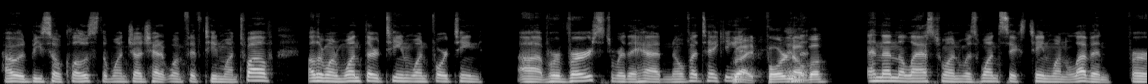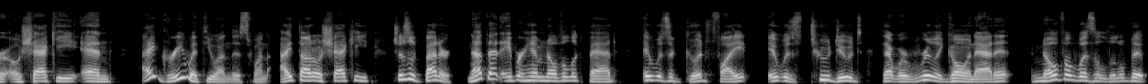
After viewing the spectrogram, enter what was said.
how it would be so close. The one judge had it 115, 112, other one 113, 114 uh reversed where they had Nova taking right, it. Right, for Nova. And then the last one was 116, 111 for O'Shaquie. And I agree with you on this one. I thought O'Shaquie just looked better. Not that Abraham Nova looked bad. It was a good fight. It was two dudes that were really going at it. Nova was a little bit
